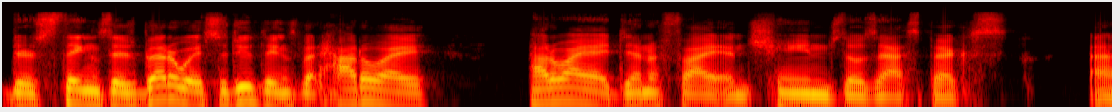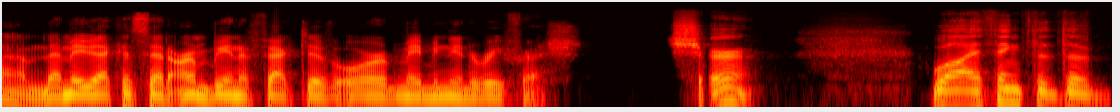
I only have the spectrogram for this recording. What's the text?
there's things, there's better ways to do things, but how do I, how do I identify and change those aspects um, that maybe, like I said, aren't being effective or maybe need a refresh? Sure. Well, I think that the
